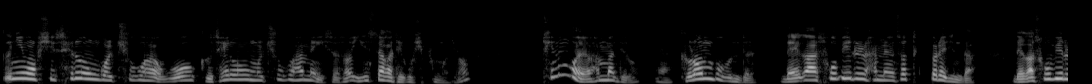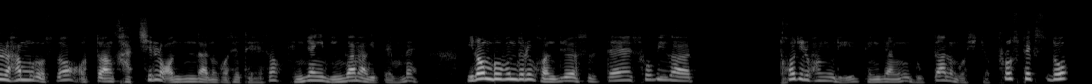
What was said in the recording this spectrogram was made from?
끊임없이 새로운 걸 추구하고 그 새로움을 추구함에 있어서 인싸가 되고 싶은 거죠. 튀는 거예요, 한마디로. 네, 그런 부분들. 내가 소비를 하면서 특별해진다. 내가 소비를 함으로써 어떠한 가치를 얻는다는 것에 대해서 굉장히 민감하기 때문에 이런 부분들을 건드렸을 때 소비가 터질 확률이 굉장히 높다는 것이죠. 프로스펙스도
